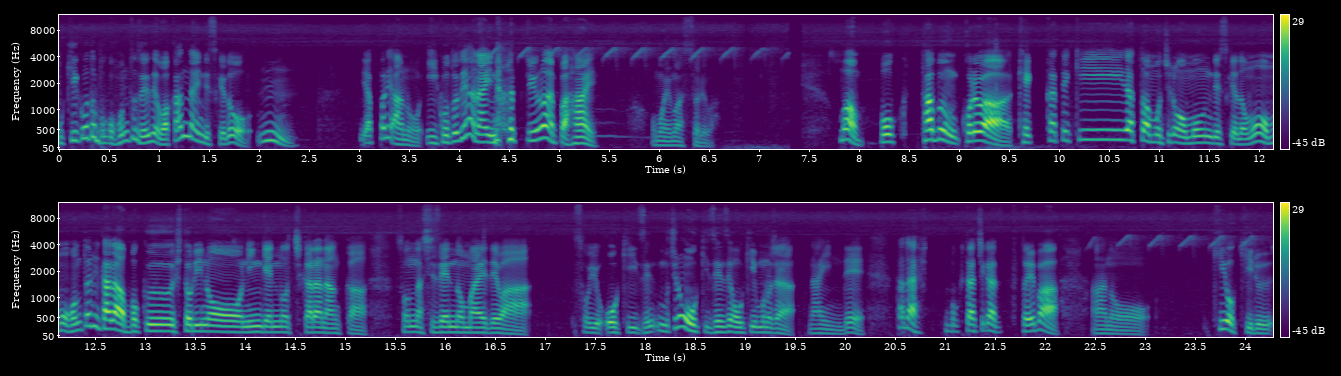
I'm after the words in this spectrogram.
大きいこと僕本当全然分かんないんですけどうんやっぱりあのいいことではないなっていうのはやっぱはい思いますそれは。まあ僕多分これは結果的だとはもちろん思うんですけどももう本当にただ僕一人の人間の力なんかそんな自然の前ではそういう大きいもちろん大きい全然大きいものじゃないんでただ僕たちが例えばあの木を切る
